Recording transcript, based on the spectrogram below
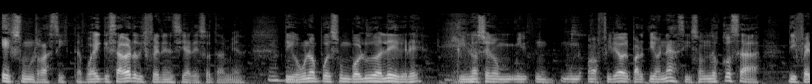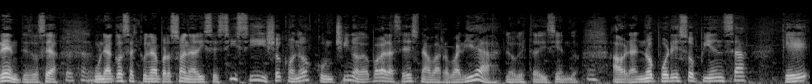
es un racista, porque hay que saber diferenciar eso también. Digo, uno puede ser un boludo alegre y no ser un, un- un afiliado del partido nazi, son dos cosas diferentes. O sea, Totalmente. una cosa es que una persona dice, sí, sí, yo conozco un chino que apaga la es una barbaridad lo que está diciendo. Ahora, no por eso piensa que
